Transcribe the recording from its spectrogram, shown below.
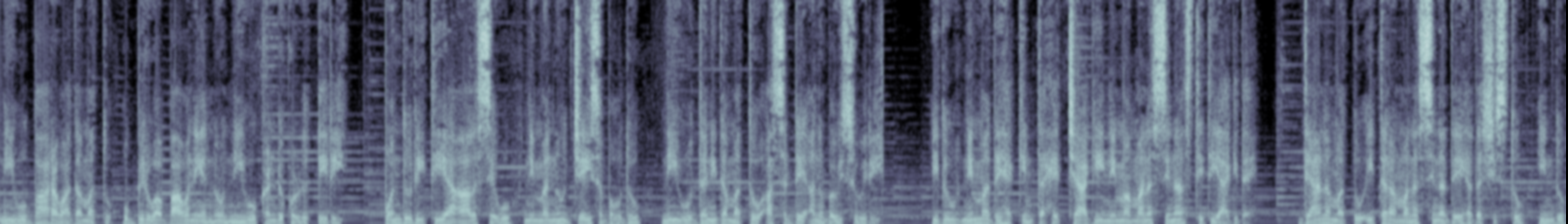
ನೀವು ಭಾರವಾದ ಮತ್ತು ಉಬ್ಬಿರುವ ಭಾವನೆಯನ್ನು ನೀವು ಕಂಡುಕೊಳ್ಳುತ್ತೀರಿ. ಒಂದು ರೀತಿಯ ಆಲಸ್ಯವು ನಿಮ್ಮನ್ನು ಜಯಿಸಬಹುದು, ನೀವು ದನಿದ ಮತ್ತು ಅಸಡ್ಡೆ ಅನುಭವಿಸುವಿರಿ. ಇದು ನಿಮ್ಮ ದೇಹಕ್ಕಿಂತ ಹೆಚ್ಚಾಗಿ ನಿಮ್ಮ ಮನಸ್ಸಿನ ಸ್ಥಿತಿಯಾಗಿದೆ. ಧ್ಯಾನ ಮತ್ತು ಇತರ ಮನಸ್ಸಿನ ದೇಹದ ಶಿಸ್ತು ಇಂದು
